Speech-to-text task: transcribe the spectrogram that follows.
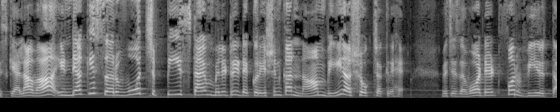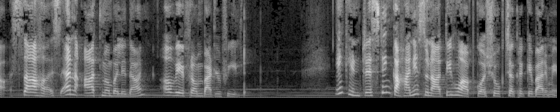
इसके अलावा इंडिया की सर्वोच्च पीस टाइम मिलिट्री डेकोरेशन का नाम भी अशोक चक्र है विच इज़ अवॉर्डेड फॉर वीरता, साहस एंड आत्म बलिदान अवे फ्रॉम बैटल फ़ील्ड एक इंटरेस्टिंग कहानी सुनाती हूँ आपको अशोक चक्र के बारे में।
